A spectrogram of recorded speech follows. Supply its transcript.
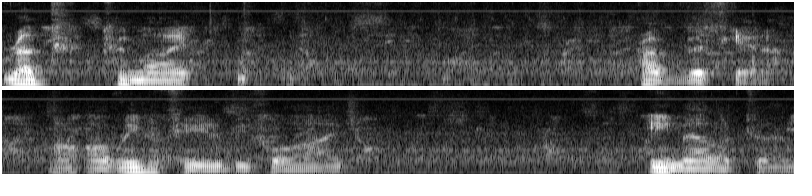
wrote to my private investigator. I'll, I'll read it to you before I email it to him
